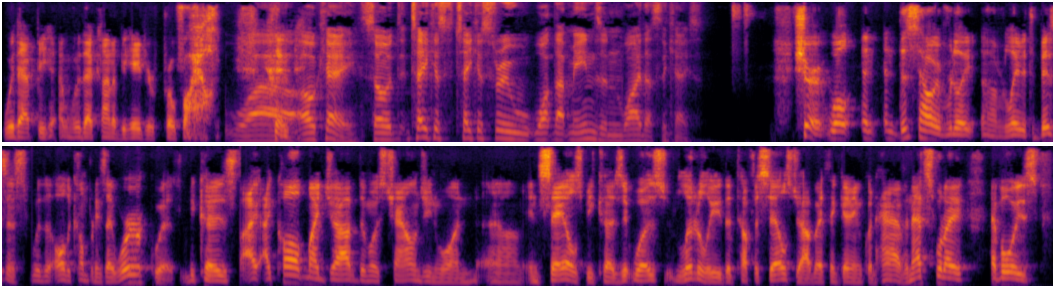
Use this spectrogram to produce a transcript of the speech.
with that be- with that kind of behavior profile. Wow. okay. So take us take us through what that means and why that's the case. Sure. Well, and, and this is how I relate uh, related to business with all the companies I work with because I, I call my job the most challenging one uh, in sales because it was literally the toughest sales job I think anyone could have, and that's what I have always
